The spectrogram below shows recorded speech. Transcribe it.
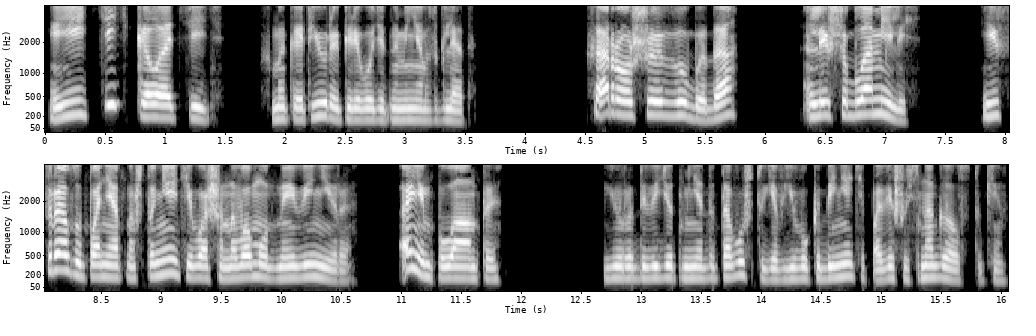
«Етить колотить», — хмыкает Юра и переводит на меня взгляд. «Хорошие зубы, да? Лишь обломились. И сразу понятно, что не эти ваши новомодные виниры, а импланты». Юра доведет меня до того, что я в его кабинете повешусь на галстуке.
